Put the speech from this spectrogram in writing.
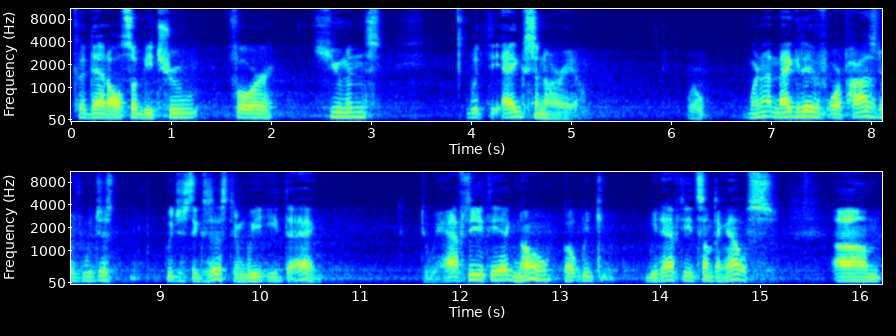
Could that also be true for humans with the egg scenario? Where we're not negative or positive, we just we just exist and we eat the egg. Do we have to eat the egg? No, but we can, we'd have to eat something else. Um,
